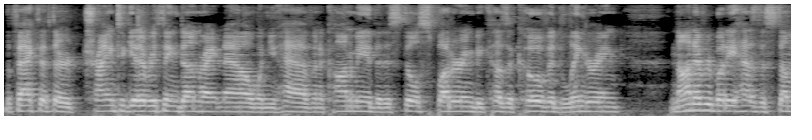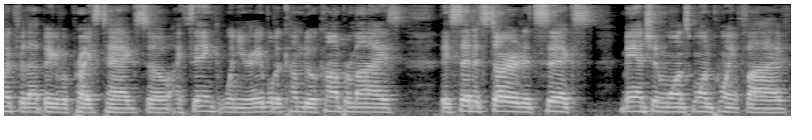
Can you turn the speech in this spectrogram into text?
the fact that they're trying to get everything done right now when you have an economy that is still sputtering because of COVID lingering, not everybody has the stomach for that big of a price tag. So I think when you're able to come to a compromise, they said it started at six Manchin wants 1.5.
